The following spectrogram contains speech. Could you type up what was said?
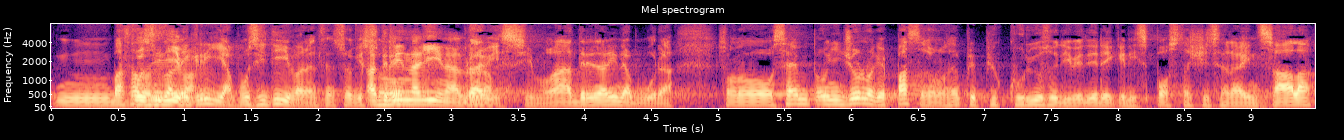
mh, basata Positiva. sull'allegria, positiva, nel senso che sono Adrenalina, allora. bravissimo, adrenalina pura. Sono sempre, ogni giorno che passa sono sempre più curioso di vedere che risposta ci sarà in sala,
